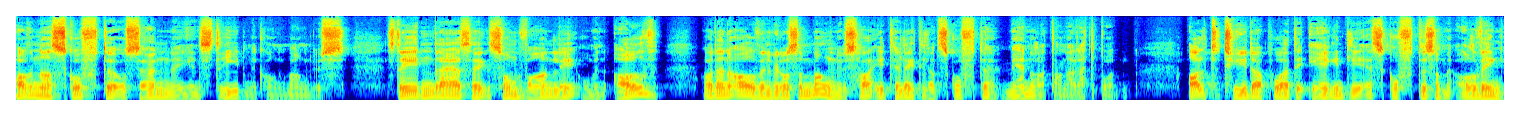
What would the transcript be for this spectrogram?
havner Skofte og sønnene i en strid med kong Magnus. Striden dreier seg som vanlig om en arv, og denne arven vil også Magnus ha, i tillegg til at Skofte mener at han har rett på den. Alt tyder på at det egentlig er Skofte som er arving,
